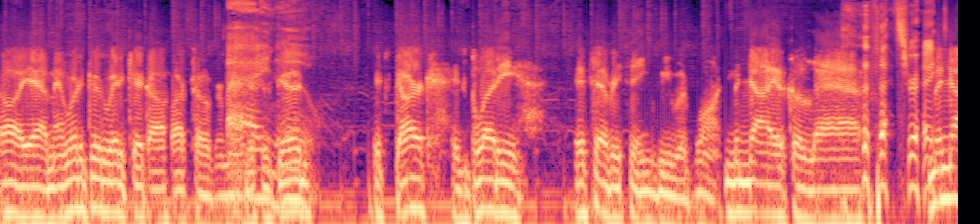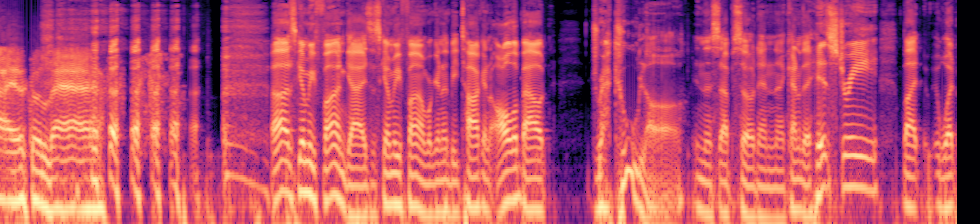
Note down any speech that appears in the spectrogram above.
oh yeah, man! What a good way to kick off October, man. I This is good. know. It's dark. It's bloody. It's everything we would want. Maniacal laugh. That's right. Maniacal laugh. Uh, it's gonna be fun, guys. It's gonna be fun. We're gonna be talking all about Dracula in this episode and uh, kind of the history. But what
